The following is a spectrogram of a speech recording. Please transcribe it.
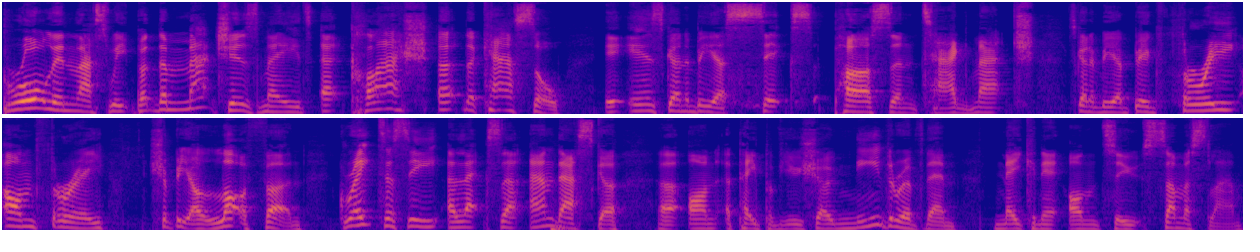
brawling last week, but the match is made at Clash at the Castle. It is going to be a six-person tag match. It's going to be a big three on three. Should be a lot of fun. Great to see Alexa and Asuka uh, on a pay per view show. Neither of them making it onto SummerSlam.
